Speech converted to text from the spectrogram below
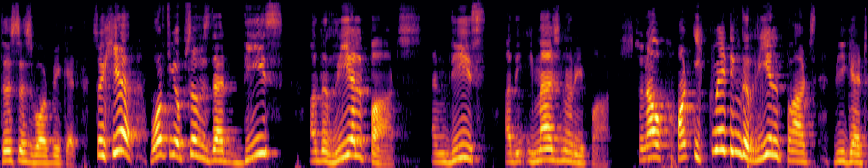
this is what we get so here what we observe is that these are the real parts and these are the imaginary parts. So now on equating the real parts, we get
